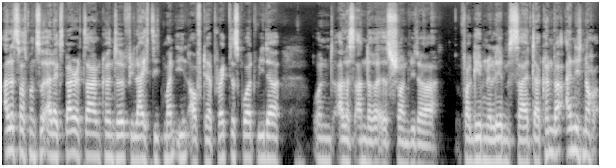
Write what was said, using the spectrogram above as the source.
alles, was man zu Alex Barrett sagen könnte. Vielleicht sieht man ihn auf der Practice Squad wieder und alles andere ist schon wieder vergebene Lebenszeit. Da können wir eigentlich noch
